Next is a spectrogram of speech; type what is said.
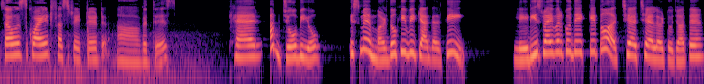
So I was quite frustrated uh, with this. खैर अब जो भी हो इसमें मर्दों की भी क्या गलती? लेडीज़ ड्राइवर को देख के तो अच्छे अच्छे अलर्ट हो जाते हैं।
